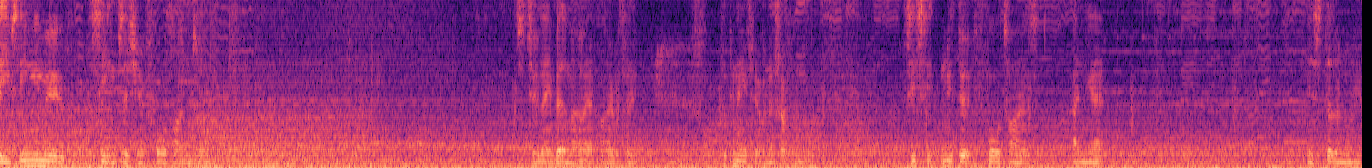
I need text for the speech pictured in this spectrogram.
See, you've seen me move the seating position four times, right? It's a two lane bit of motorway, I can't overtake. Fucking hate it when this happens. See, see me do it four times, and yet it's still annoying.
